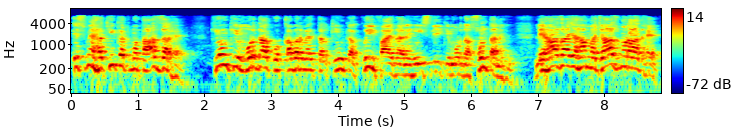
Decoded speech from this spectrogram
اس میں حقیقت متاثر ہے۔ کیونکہ مردہ کو قبر میں تلقین کا کوئی فائدہ نہیں، اس لیے کہ مردہ سنتا نہیں۔ لہذا یہاں مجاز مراد ہے۔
